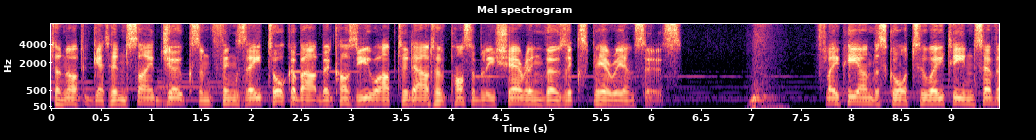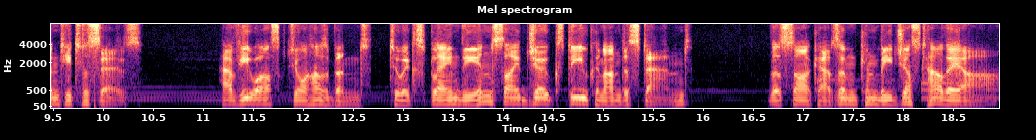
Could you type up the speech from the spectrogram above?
to not get inside jokes and things they talk about because you opted out of possibly sharing those experiences. Flaky underscore 21872 says. Have you asked your husband to explain the inside jokes do you can understand? The sarcasm can be just how they are,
